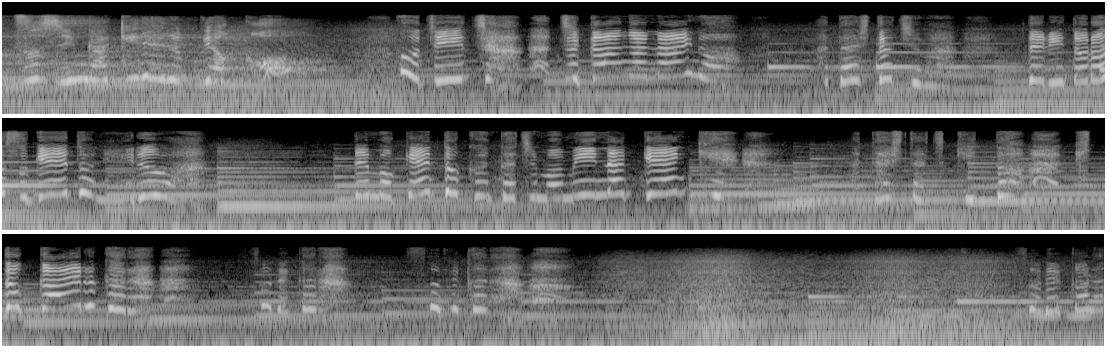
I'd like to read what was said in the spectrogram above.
信が切れるぴょこ。おじいちゃん時間がないの。私たちはデリトロスゲートにいるわ。でもケント君たちもみんな元気。私たちきっときっと帰るから。それからそれから。それから。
